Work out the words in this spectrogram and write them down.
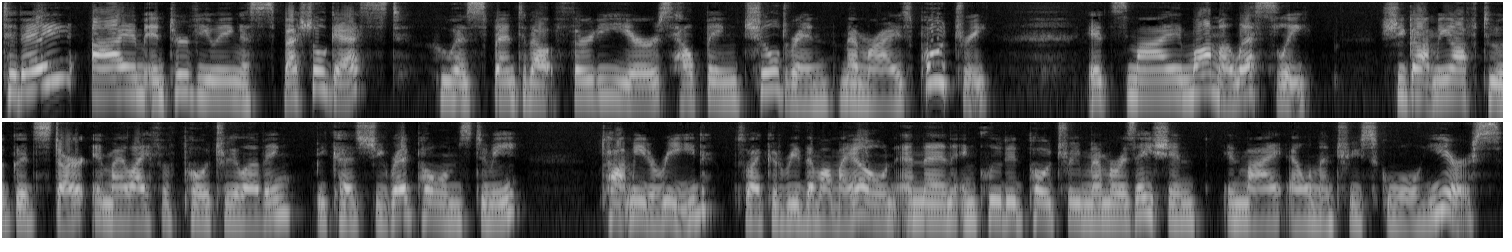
Today, I am interviewing a special guest who has spent about 30 years helping children memorize poetry. It's my mama, Leslie. She got me off to a good start in my life of poetry loving because she read poems to me, taught me to read so I could read them on my own, and then included poetry memorization in my elementary school years.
